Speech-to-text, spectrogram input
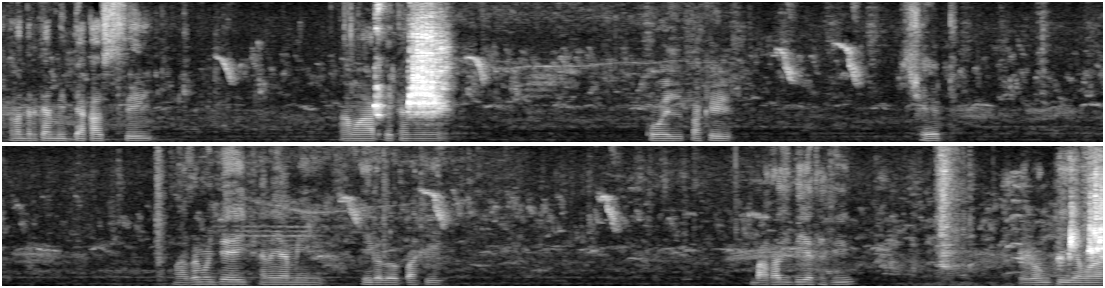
আপনাদেরকে আমি দেখাচ্ছি। আমার এখানে কোয়েল পাখির সেট। মাঝে মধ্যে এইখানে আমি এগুলোর পাখি বাতাস দিয়ে থাকি। এবং কি আমার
